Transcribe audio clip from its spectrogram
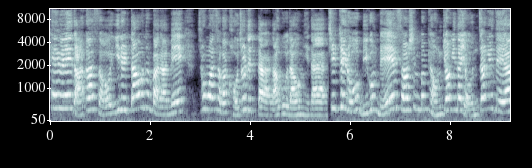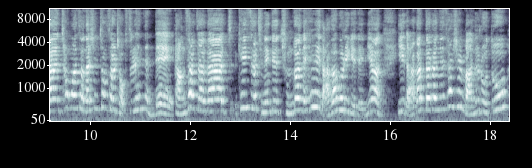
해외에 나가서 일을 따오는 바람에 청원서가 거절됐다라고 나옵니다. 실제로 미국 내에서 신분 변경이나 연장에 대한 청원서나 신청서를 접수를 했는데 당사자가 케이스가 진행되는 중간에 해외에 나가버리게 되면 이 나갔다라는 사실만으로도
